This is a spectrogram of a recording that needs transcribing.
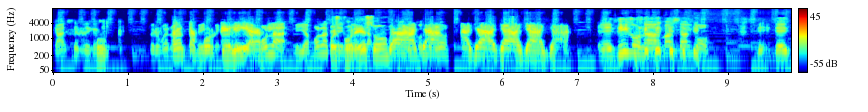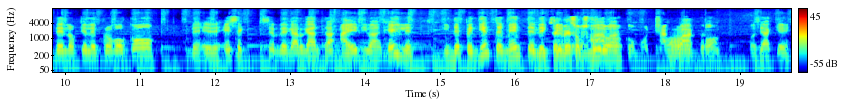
cáncer de garganta. Pero bueno, Tanta me, porquería. me llamó la, me llamó la Pues por eso. Ya, ya, ya, ya, ya, ya. Les digo nada más algo de, de- de lo que le provocó de, de ese cáncer de garganta a Eddie Van Halen, independientemente de que fumaba oscuro. como chacuaco, o sea que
